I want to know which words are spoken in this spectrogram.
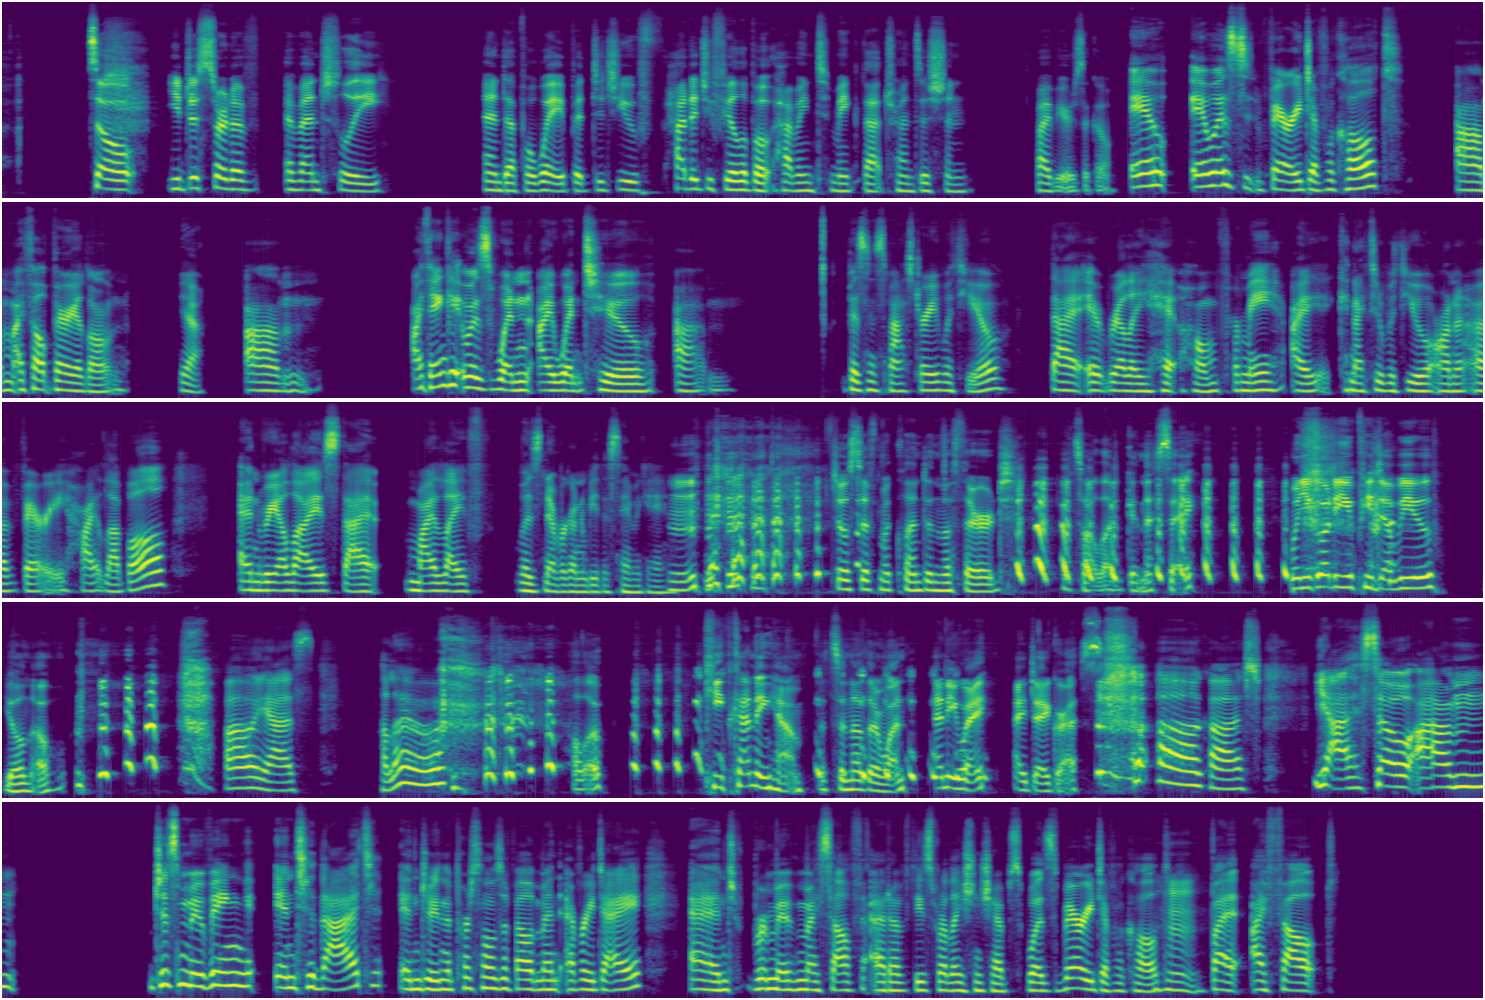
so, you just sort of eventually end up away, but did you how did you feel about having to make that transition 5 years ago? It it was very difficult. Um I felt very alone. Yeah. Um I think it was when I went to um business mastery with you that it really hit home for me. I connected with you on a very high level and realized that my life was never going to be the same again. Mm. Joseph McClendon III. That's all I'm going to say. When you go to UPW, you'll know. oh, yes. Hello. Hello. Keith Cunningham. That's another one. Anyway, I digress. Oh, gosh. Yeah. So, um, just moving into that and doing the personal development every day and removing myself out of these relationships was very difficult. Mm-hmm. But I felt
